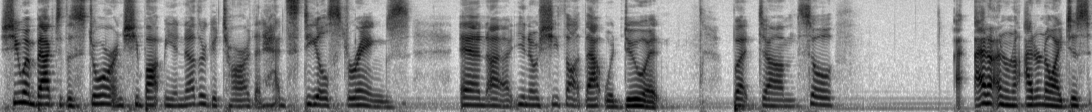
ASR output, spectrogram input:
she went back to the store and she bought me another guitar that had steel strings. And, uh, you know, she thought that would do it. But um, so I, I, don't know. I don't know. I just,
